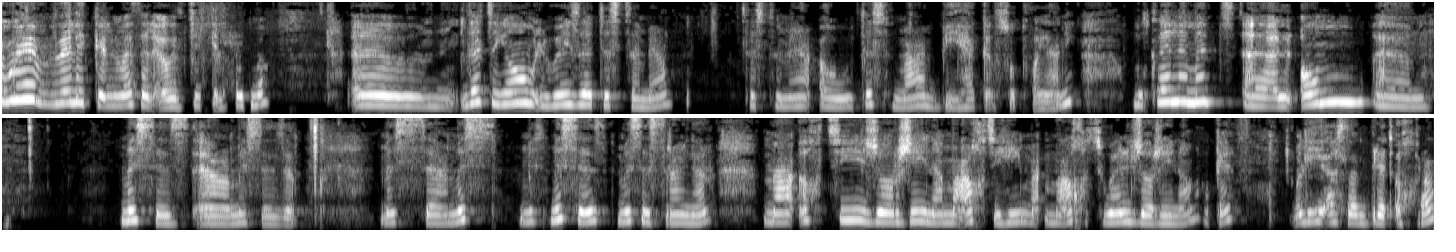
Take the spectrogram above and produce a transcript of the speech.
مهم ذلك المثل أو تلك الحكمة. ذات يوم لويزا تستمع تستمع أو تسمع بهكذا صدفة يعني مكالمة الأم مسز مسز مس مس مسز مسز راينر مع أختي جورجينا مع أخته مع أخت ويل جورجينا okay؟ واللي هي أصلا بلاد أخرى.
